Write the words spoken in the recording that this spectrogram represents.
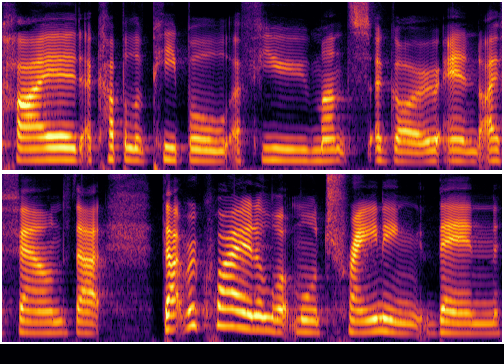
hired a couple of people a few months ago, and I found that that required a lot more training than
